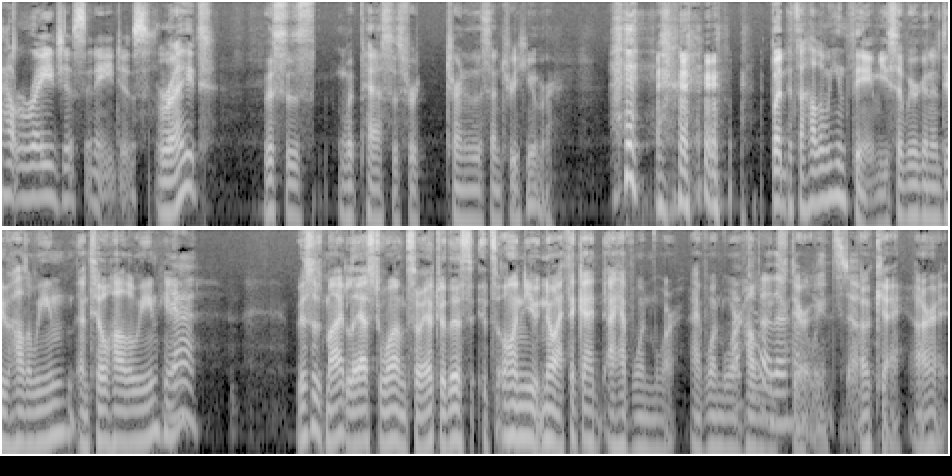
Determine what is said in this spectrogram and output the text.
outrageous in ages. Right. This is what passes for turn of the century humor. but it's a Halloween theme. You said we were going to do Halloween until Halloween here. Yeah. This is my last one, so after this, it's on you. No, I think I, I have one more. I have one more I've Halloween, Halloween stuff. Okay, all right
